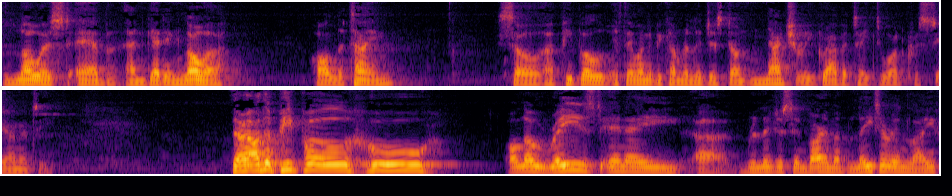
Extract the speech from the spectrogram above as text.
lowest ebb and getting lower all the time. So uh, people, if they want to become religious, don't naturally gravitate toward Christianity. There are other people who although raised in a uh, religious environment later in life,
